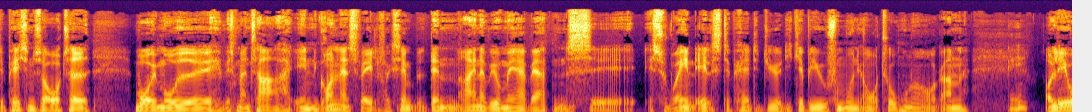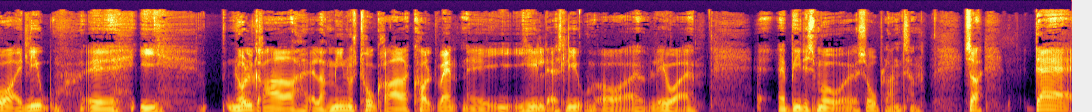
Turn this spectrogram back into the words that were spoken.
depression så overtaget. Hvorimod, øh, hvis man tager en grønlandsval for eksempel, den regner vi jo med at verdens øh, suverænt ældste pattedyr. De kan blive formodentlig over 200 år gamle. Okay. Og lever et liv øh, i 0 grader eller minus 2 grader koldt vand øh, i, i hele deres liv, og øh, lever af, af bitte små øh, zooplankton. Så der,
